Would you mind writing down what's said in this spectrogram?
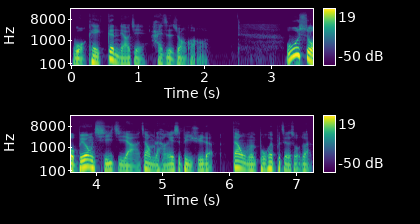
我可以更了解孩子的状况哦。无所不用其极啊，在我们的行业是必须的。但我们不会不择手段，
